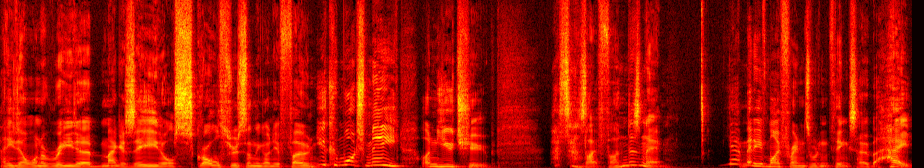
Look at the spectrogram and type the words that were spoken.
and you don't want to read a magazine or scroll through something on your phone, you can watch me on YouTube. That sounds like fun, doesn't it? Yeah, many of my friends wouldn't think so, but hey,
